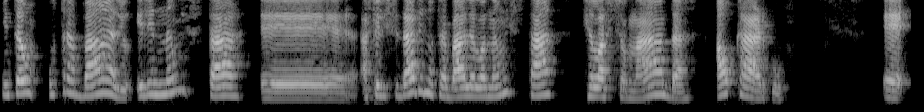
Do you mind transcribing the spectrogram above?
Então, o trabalho, ele não está, é, a felicidade no trabalho, ela não está relacionada ao cargo. É,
